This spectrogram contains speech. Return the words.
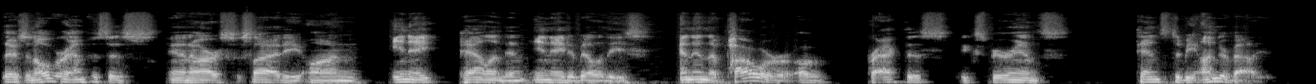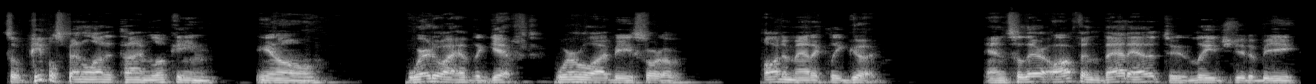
there's an overemphasis in our society on innate talent and innate abilities, and then the power of practice experience tends to be undervalued. So people spend a lot of time looking, you know, where do I have the gift? Where will I be sort of automatically good? And so there often that attitude leads you to be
